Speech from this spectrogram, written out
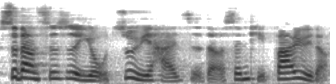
适当吃是有助于孩子的身体发育的。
